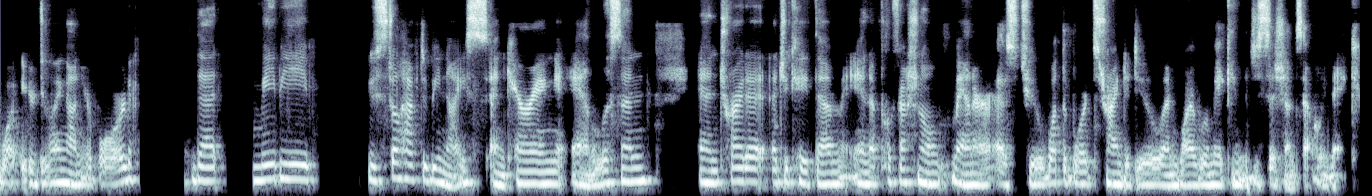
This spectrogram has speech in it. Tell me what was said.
what you're doing on your board, that maybe you still have to be nice and caring and listen and try to educate them in a professional manner as to what the board's trying to do and why we're making the decisions that we make.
